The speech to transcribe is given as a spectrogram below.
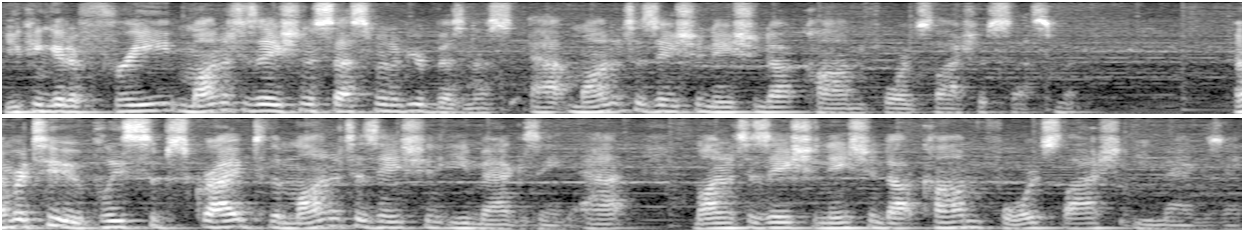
you can get a free monetization assessment of your business at monetizationnation.com forward slash assessment. Number two, please subscribe to the Monetization e-magazine at monetizationnation.com forward slash e-magazine.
